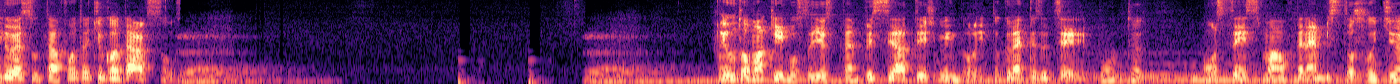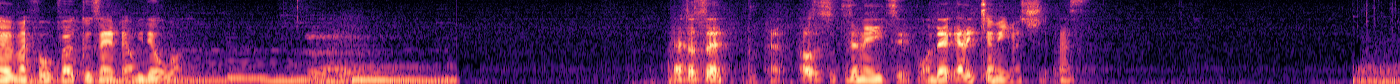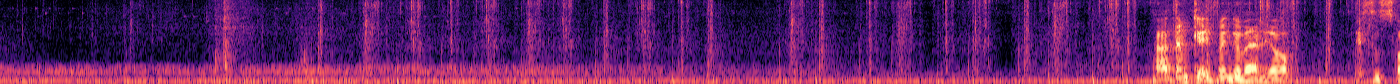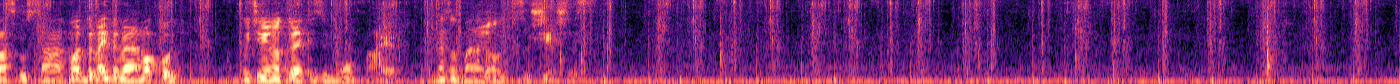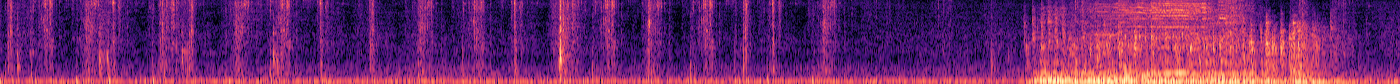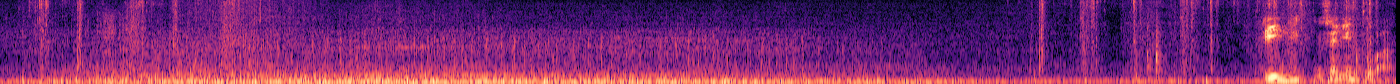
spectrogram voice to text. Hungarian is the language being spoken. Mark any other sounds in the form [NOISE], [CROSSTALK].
Idő ezt után folytatjuk a Dark Souls. Miután már két boss győztem Priscillát és Gwendolint. A következő célpont Onstein Smith, de nem biztos, hogy meg fogok vele közelben a videóban. Tehát az, az az a 14 célpont, de elég kemény meccs lesz. Hát nem kell itt megnövelni a Estus Fascus számát, majd megnövelem akkor, hogy jön a következő bonfire, mert ott már nagyon szükséges lesz. Így, és menjünk tovább.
